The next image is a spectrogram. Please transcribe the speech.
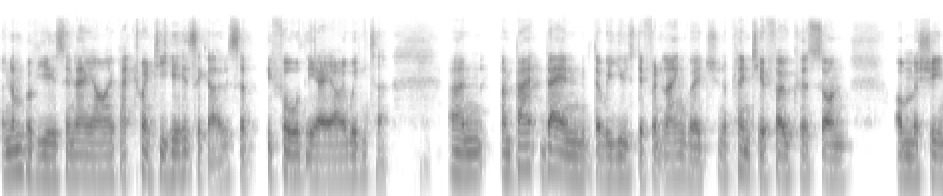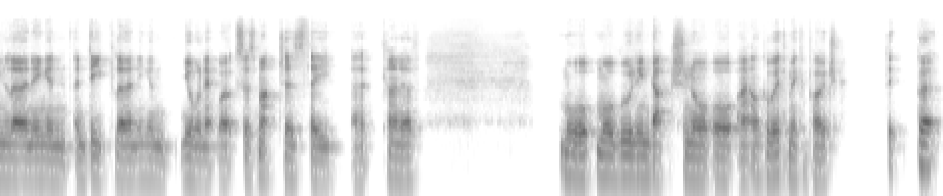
a number of years in AI back 20 years ago, so before the AI winter. And, and back then, that we used different language and a plenty of focus on on machine learning and, and deep learning and neural networks as much as the uh, kind of more more rule induction or, or algorithmic approach. But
